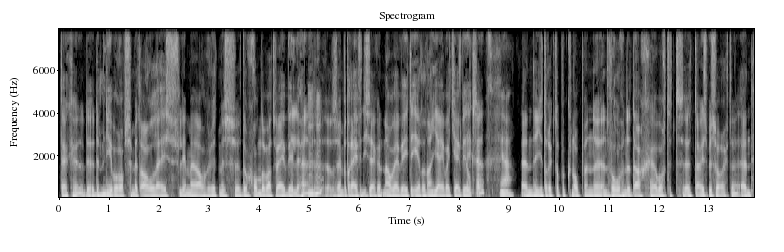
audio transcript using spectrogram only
tech. Hè. De, de, manier waarop ze met allerlei slimme algoritmes uh, doorgronden wat wij willen. Hè. Mm -hmm. Er zijn bedrijven die zeggen: Nou, wij weten eerder dan jij wat jij wilt. Exact, ja. En je drukt op een knop en, en de volgende dag wordt het thuis bezorgd. Hè. En eh,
